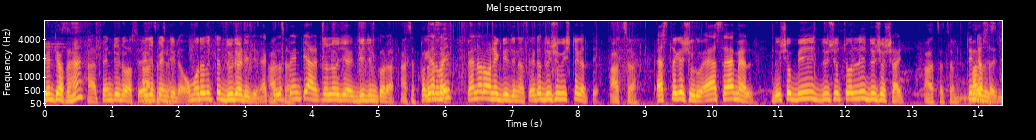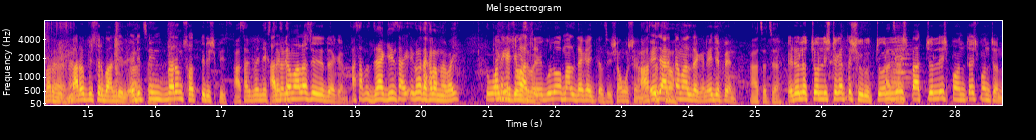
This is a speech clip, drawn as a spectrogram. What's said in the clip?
পেন্টি আছে হ্যাঁ? হ্যাঁ পেন্টিডও আছে এই যে আচ্ছা, পেন্টিটা ওমরের ভিতরে দুইটা ডিজাইন একটা হলো আচ্ছা। পেন্টি আর একটা হলো যে ডিজাইন করা। আচ্ছা ঠিক আছে? ভাই? প্যানের অনেক ডিজাইন আছে এটা দুইশো বিশ টাকাতে আচ্ছা। এস থেকে শুরু এস এম এল দুইশো বিশ দুইশো চল্লিশ দুইশো ষাট। আচ্ছা আচ্ছা। তিনটা বারো সাইজ বারো piece, হ্যাঁ? পিসের বান্ডিল এটি আচ্ছা। বারং ছত্রিশ পিস আচ্ছা ভাই নেক্সট আরেকটা মাল আছে যে দেখেন। আচ্ছা আপনার যা গিন্স এগুলো দেখালাম না ভাই। তো অনেক আইটেম আছে আছে ভাই। এগুলো মাল দেখাইতেছি সমস্যা নেই। আচ্ছা, এই যে আচ্ছা। আরেকটা মাল দেখেন এই যে পেন আচ্ছা আচ্ছা। এটা হলো চল্লিশ টাকাতে শুরু চল্লিশ পাঁচচল্লিশ পঞ্চাশ পঞ্চান্ন।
